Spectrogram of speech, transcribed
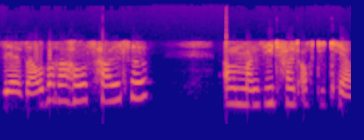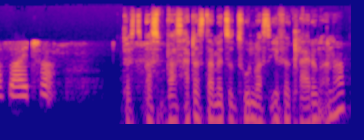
sehr saubere Haushalte, aber man sieht halt auch die Kehrseite. Das, was, was hat das damit zu tun, was ihr für Kleidung anhabt?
